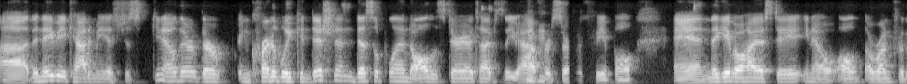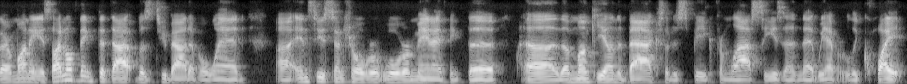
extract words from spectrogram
uh, the Navy Academy is just, you know, they're they're incredibly conditioned, disciplined, all the stereotypes that you have for service people, and they gave Ohio State, you know, all a run for their money. So I don't think that that was too bad of a win. Uh, NC Central will, will remain, I think, the uh, the monkey on the back, so to speak, from last season that we haven't really quite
